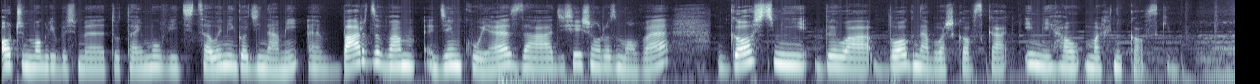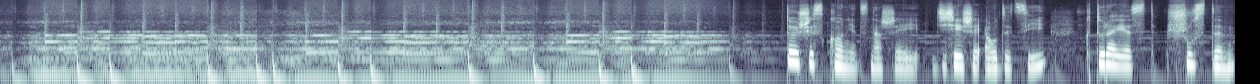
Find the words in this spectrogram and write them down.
o czym moglibyśmy tutaj mówić całymi godzinami. Y, bardzo Wam dziękuję za dzisiejszą rozmowę. Gośćmi była Bogna Błaszkowska i Michał Machnikowski. To już jest koniec naszej dzisiejszej audycji, która jest szóstym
